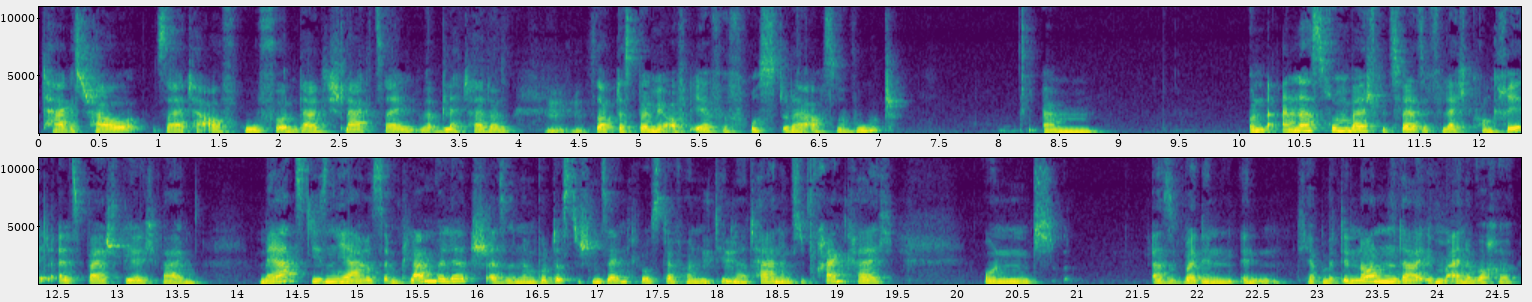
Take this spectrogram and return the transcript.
Tagesschau-Seite aufrufe und da die Schlagzeilen überblätter, dann Mhm. sorgt das bei mir oft eher für Frust oder auch so Wut. Ähm, und andersrum beispielsweise vielleicht konkret als Beispiel, ich war im März diesen Jahres im Plum Village, also in einem buddhistischen Zen-Kloster von Mhm. Hanh in Südfrankreich. Und also bei den, in, ich habe mit den Nonnen da eben eine Woche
